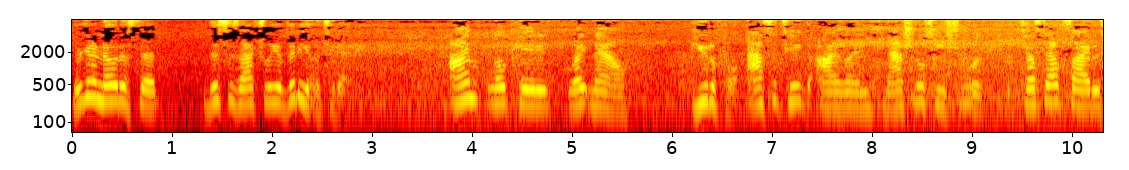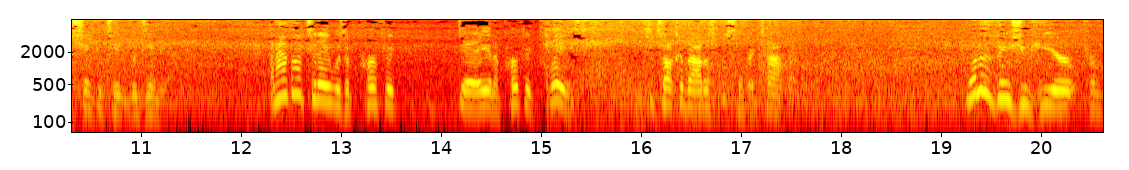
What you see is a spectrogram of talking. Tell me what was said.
you're going to notice that this is actually a video today. I'm located right now, beautiful Assateague Island National Seashore, just outside of Chincoteague, Virginia. And I thought today was a perfect day and a perfect place to talk about a specific topic. One of the things you hear from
